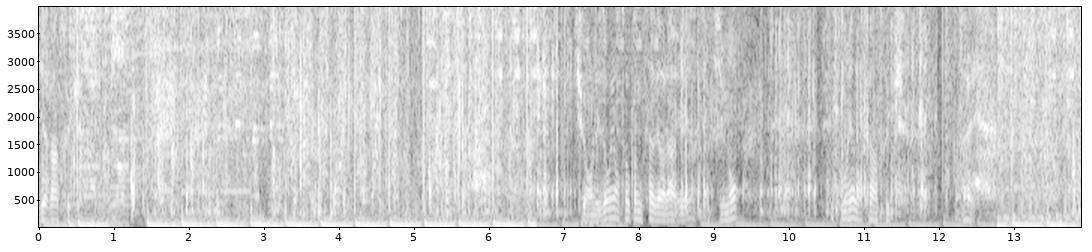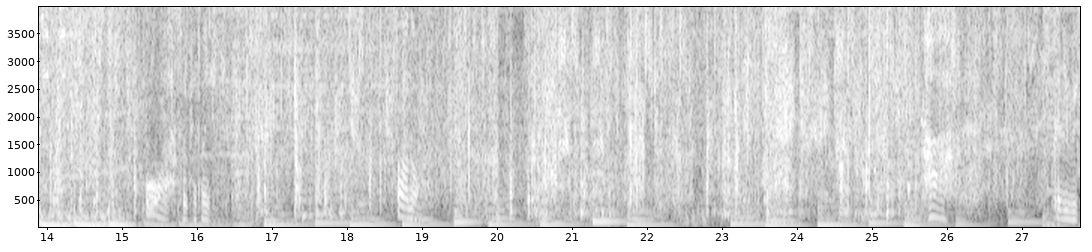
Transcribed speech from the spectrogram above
Il y avait un truc. Tu en les orientant comme ça vers l'arrière, effectivement, peut-être moyen d'en faire un truc. Allez. Oh, ça aurait pu être magnifique. Oh non. Ah, c'est près du but.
